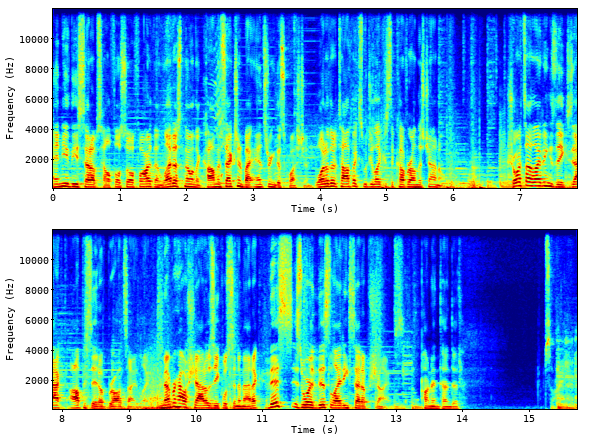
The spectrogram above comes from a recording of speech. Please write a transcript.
any of these setups helpful so far, then let us know in the comment section by answering this question. What other topics would you like us to cover on this channel? Short side lighting is the exact opposite of broadside lighting. Remember how shadows equal cinematic? This is where this lighting setup shines. Pun intended. I'm sorry.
